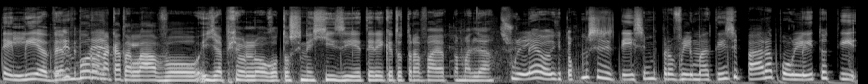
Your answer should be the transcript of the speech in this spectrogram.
θέμα. τελεία. Δεν Ναι. μπορώ να καταλάβω για ποιο λόγο το συνεχίζει η εταιρεία και το τραβάει από τα μαλλιά. Σου λέω, και το έχουμε συζητήσει, με προβληματίζει πάρα πολύ το ότι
